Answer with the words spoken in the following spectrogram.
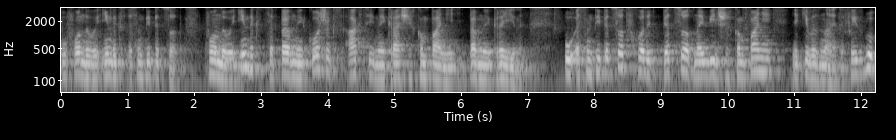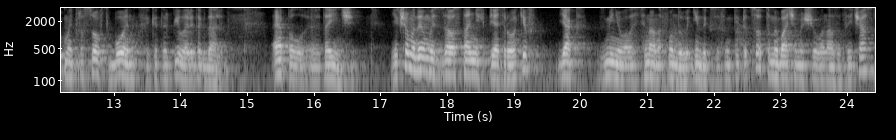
у фондовий індекс S&P 500. Фондовий індекс це певний кошик з акцій найкращих компаній певної країни. У S&P 500 входить 500 найбільших компаній, які ви знаєте: Facebook, Microsoft, Boeing, Caterpillar і так далі, Apple е, та інші. Якщо ми дивимося за останніх 5 років, як змінювалася ціна на фондовий індекс S&P 500, то ми бачимо, що вона за цей час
